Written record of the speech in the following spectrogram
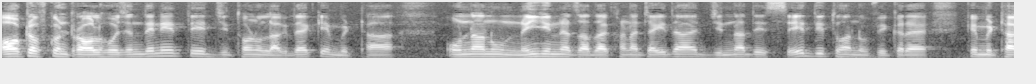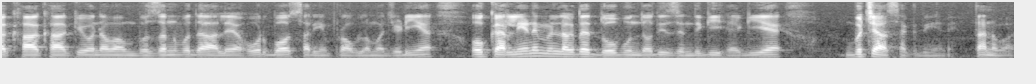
ਆਊਟ ਆਫ ਕੰਟਰੋਲ ਹੋ ਜਾਂਦੇ ਨੇ ਤੇ ਜੇ ਤੁਹਾਨੂੰ ਲੱਗਦਾ ਹੈ ਕਿ ਮਿੱਠਾ ਉਹਨਾਂ ਨੂੰ ਨਹੀਂ ਇੰਨਾ ਜ਼ਿਆਦਾ ਖਾਣਾ ਚਾਹੀਦਾ ਜਿਨ੍ਹਾਂ ਦੇ ਸਿਹਤ ਦੀ ਤੁਹਾਨੂੰ ਫਿਕਰ ਹੈ ਕਿ ਮਿੱਠਾ ਖਾ ਖਾ ਕੇ ਉਹਨਾਂ ਦਾ ਵਜ਼ਨ ਵਧਾ ਲਿਆ ਹੋਰ ਬਹੁਤ ਸਾਰੀਆਂ ਪ੍ਰੋਬਲਮਾਂ ਜਿਹੜੀਆਂ ਉਹ ਕਰ ਲਈਆਂ ਨੇ। ਮੈਨੂੰ ਲੱਗਦਾ ਦੋ ਬੂੰਦਾਂ ਉਹਦੀ ਜ਼ਿੰਦਗੀ ਹੈਗੀ ਹੈ ਬਚਾ ਸਕਦੀਆਂ ਨੇ। ਧੰਨਵਾਦ।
